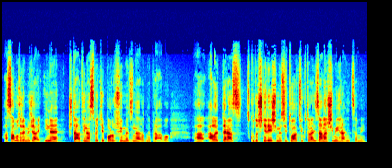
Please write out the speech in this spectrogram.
a samozrejme, že aj iné štáty na svete porušujú medzinárodné právo. Ale teraz skutočne riešime situáciu, ktorá je za našimi hranicami,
